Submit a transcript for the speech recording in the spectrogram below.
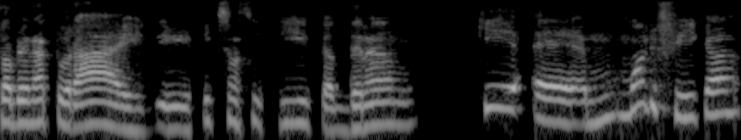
sobrenaturais, de ficção científica, drama, que é, modifica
